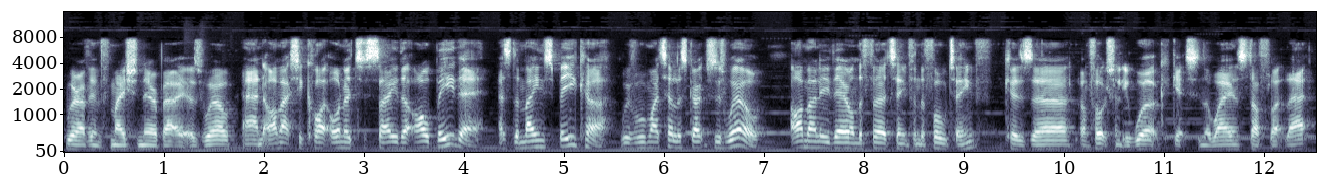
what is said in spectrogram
We have information there about it as well. And I'm actually quite honoured to say that I'll be there as the main speaker with all my telescopes as well. I'm only there on the 13th and the 14th because uh, unfortunately work gets in the way and stuff like that.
